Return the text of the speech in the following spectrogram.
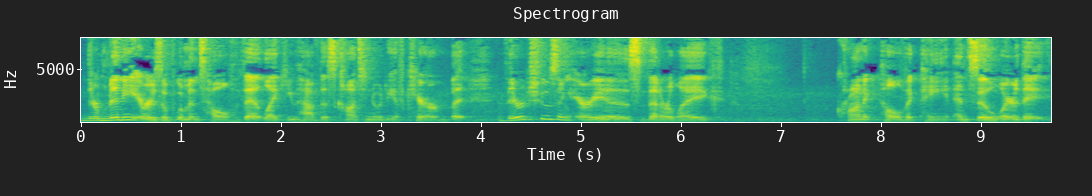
there are many areas of women's health that like you have this continuity of care but they're choosing areas that are like chronic pelvic pain and so where they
